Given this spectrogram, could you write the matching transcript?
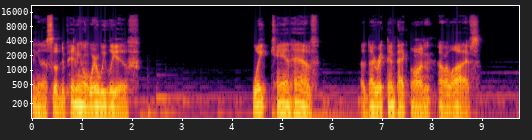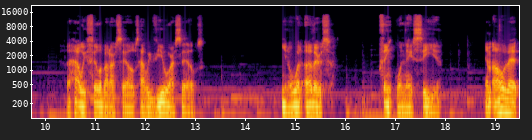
You know, so depending on where we live, weight can have a direct impact on our lives, uh, how we feel about ourselves, how we view ourselves, you know, what others think when they see you. And all that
